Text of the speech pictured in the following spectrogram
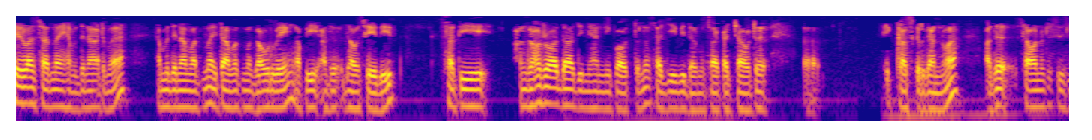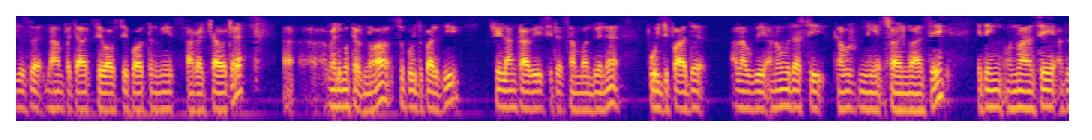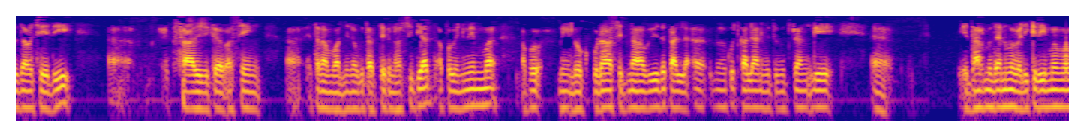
තෙරුවන් සරණයි හැමදිනාටම හැමදිනමත්ම ඊටමත්ම ගෞරවයෙන් අපි අද දවසේදී සතියේ අඟහරුවාදා දිනයන්හි පවත්වන සජීවී ධර්ම සාකච්ඡාවට එක්කාස් කරගන්නවා. අද සවනට සිසිලස දහම් ප්‍රචාරක සේවාව ඔස්සේ පවත්වන මේ සාකච්ඡාවට වැඩම කරනවා සුපුරුදු පරිදි ශ්‍රී ලංකාවේ සිට සම්බන්ධ වෙන පූජ්‍යපාද අලව්වේ අනෝමදස්සි ගෞරවනීය ස්වාමීන් වහන්සේ. ඉතින් උන්වහන්සේ අද දවසේදී ශාරීරික වශයෙන් එතරම් වර්ධනෝග තත්වයක නොසිටියත් අප වෙනුවෙන්ම අප මේ ලෝක පුරා සිටිනා විවිධ කල් නොයෙකුත් කල්යාණ මිත්‍ර මිත්‍රයන්ගේ ඒ ධර්ම දැනුම වැඩි කිරීමම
